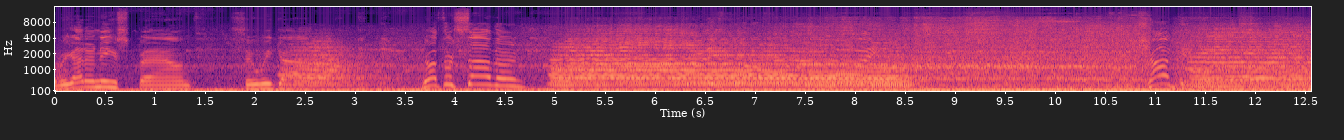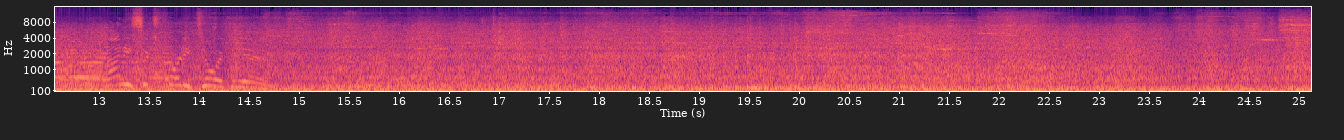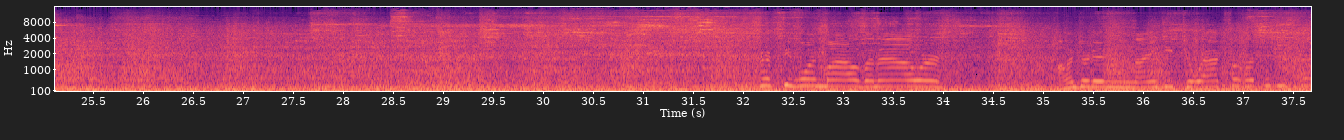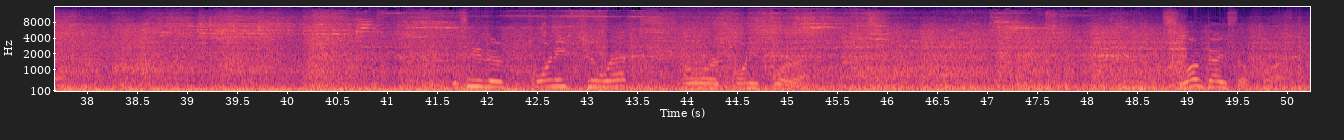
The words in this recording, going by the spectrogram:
right, we got an eastbound. So we got. Norfolk Southern? Chugging. 9642 at the end. Fifty-one miles an hour, 192 axles, I think. It's either 22x or 24x. Slow day so far.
